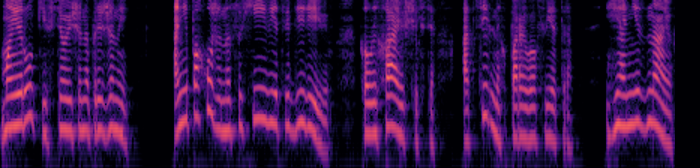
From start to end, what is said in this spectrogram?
Мои руки все еще напряжены. Они похожи на сухие ветви деревьев, колыхающихся от сильных порывов ветра. Я не знаю,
